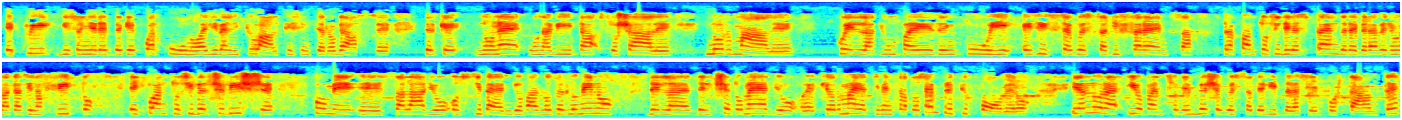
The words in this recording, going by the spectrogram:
E qui bisognerebbe che qualcuno ai livelli più alti si interrogasse perché non è una vita sociale normale quella di un paese in cui esiste questa differenza tra quanto si deve spendere per avere una casa in affitto e quanto si percepisce come eh, salario o stipendio, parlo perlomeno del, del ceto medio eh, che ormai è diventato sempre più povero. E allora io penso che invece questa delibera sia importante,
